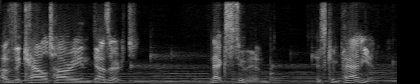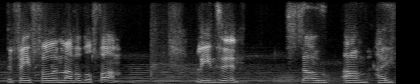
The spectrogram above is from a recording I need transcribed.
of the Kaltarian desert. Next to him, his companion, the faithful and lovable Thumb, leans in. So, um, hey,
